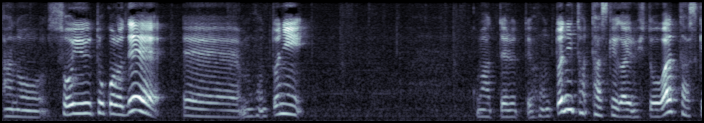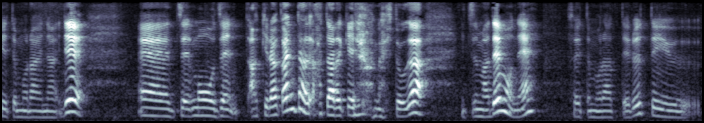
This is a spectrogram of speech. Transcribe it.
あのそういうところで、えー、もう本当に困ってるって本当に助けがいる人は助けてもらえないで、えー、ぜもう全明らかに働けるような人がいつまでもねそうやってもらってるっていう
